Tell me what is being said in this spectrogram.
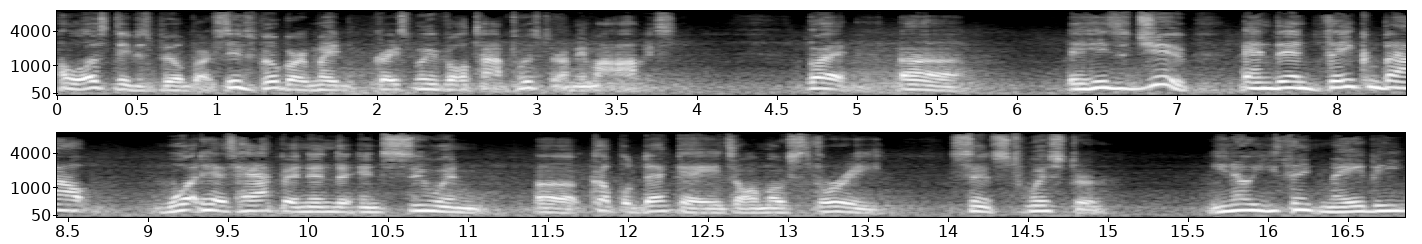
I love Steven Spielberg. Steven Spielberg made greatest movie of all time, Twister. I mean, my obvious. But uh, he's a Jew, and then think about what has happened in the ensuing uh, couple decades, almost three, since Twister. You know, you think maybe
